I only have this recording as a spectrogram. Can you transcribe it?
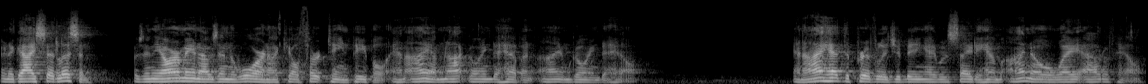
And the guy said, Listen, I was in the army and I was in the war and I killed 13 people, and I am not going to heaven. I am going to hell. And I had the privilege of being able to say to him, I know a way out of hell.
